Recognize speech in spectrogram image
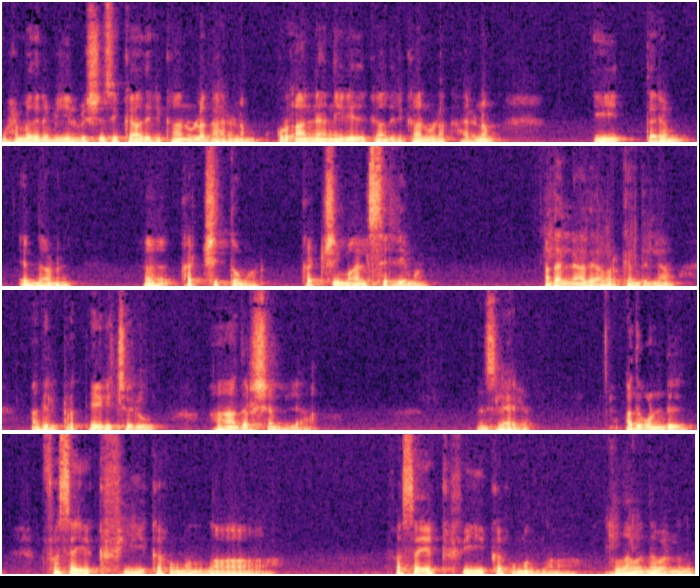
മുഹമ്മദ് നബിയിൽ വിശ്വസിക്കാതിരിക്കാനുള്ള കാരണം ഖുർആാനെ അംഗീകരിക്കാതിരിക്കാനുള്ള കാരണം ഈ തരം എന്താണ്? കക്ഷിത്വമാണ്. കക്ഷി മാത്സര്യമാണ്. അതല്ലാതെ അവർക്കെന്തില്ല? അതിൽ പ്രത്യേകിച്ചൊരു ആദർശമില്ല. മനസ്സിലായല്ലോ? അതുകൊണ്ട് ഫസയഖ്ഫീകഹുമുല്ലാ അള്ളാഹു എന്താ പറഞ്ഞത്?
